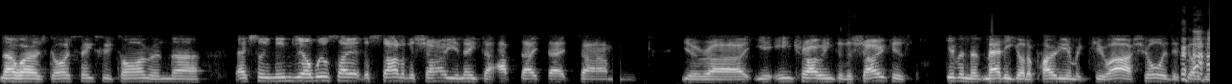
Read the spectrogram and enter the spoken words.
No worries, guys. Thanks for your time. And uh, actually, Nimsy, I will say at the start of the show, you need to update that um, your uh, your intro into the show because given that Maddie got a podium at QR, surely there's got to be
